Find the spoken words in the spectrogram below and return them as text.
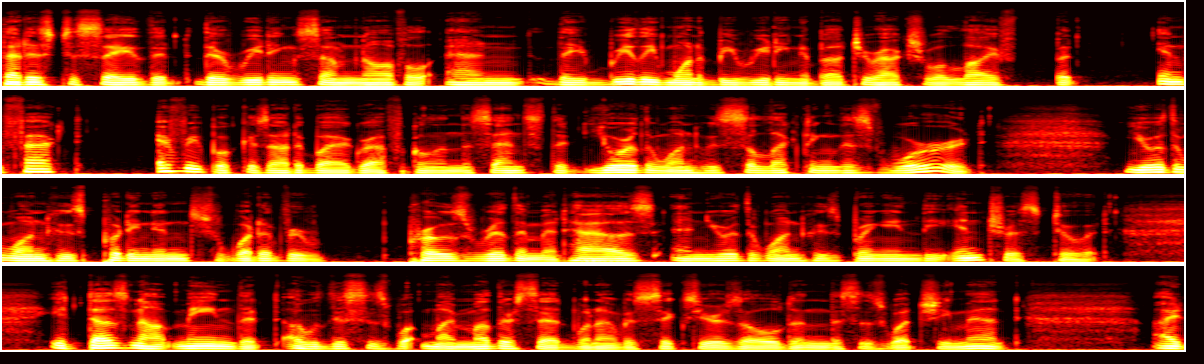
That is to say, that they're reading some novel and they really want to be reading about your actual life. But in fact, every book is autobiographical in the sense that you're the one who's selecting this word. You're the one who's putting into whatever prose rhythm it has, and you're the one who's bringing the interest to it. It does not mean that, oh, this is what my mother said when I was six years old and this is what she meant. I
